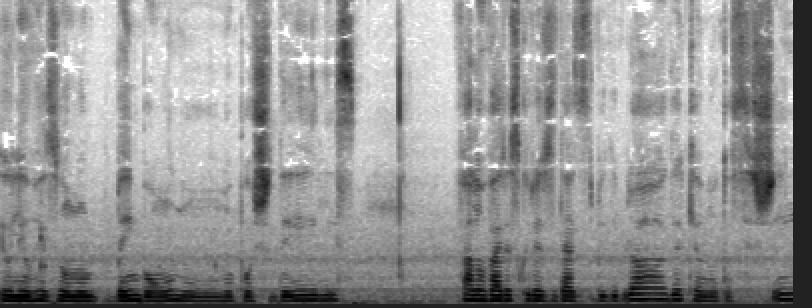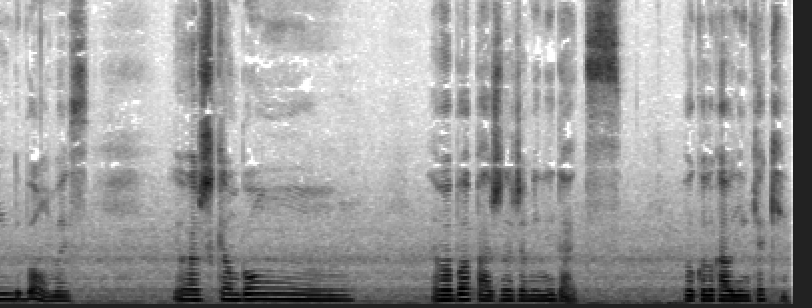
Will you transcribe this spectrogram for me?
eu li um resumo bem bom no, no post deles. Falam várias curiosidades do Big Brother que eu não estou assistindo. Bom, mas eu acho que é um bom. É uma boa página de amenidades. Vou colocar o link aqui.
